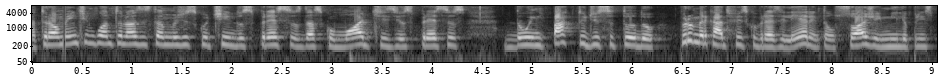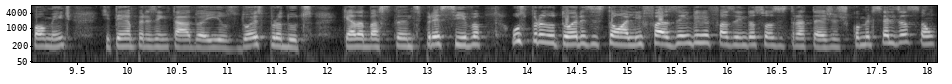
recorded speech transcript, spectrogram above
Naturalmente, enquanto nós estamos discutindo os preços das commodities e os preços do impacto disso tudo para o mercado físico brasileiro, então soja e milho principalmente, que tem apresentado aí os dois produtos queda bastante expressiva, os produtores estão ali fazendo e refazendo as suas estratégias de comercialização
